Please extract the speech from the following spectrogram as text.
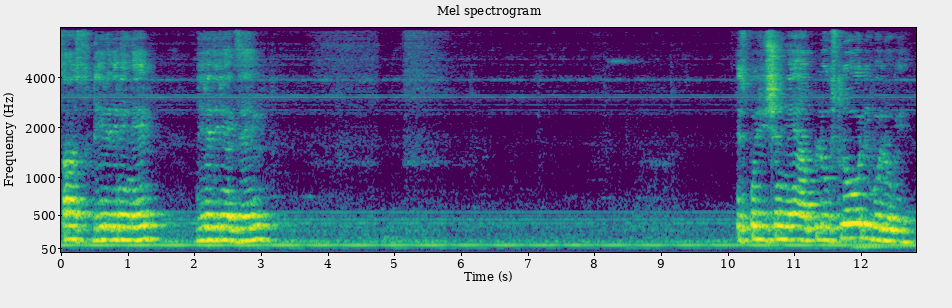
सांस धीरे धीरे इनहेल धीरे धीरे एक्सहेल इस पोजीशन में आप लोग स्लोली बोलोगे।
